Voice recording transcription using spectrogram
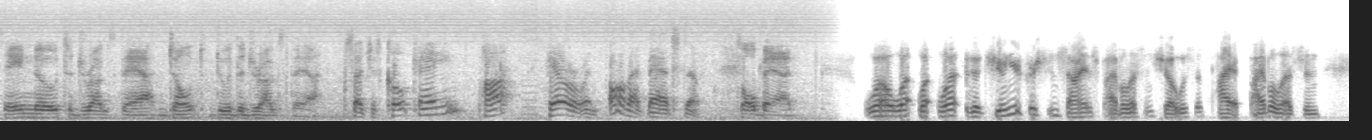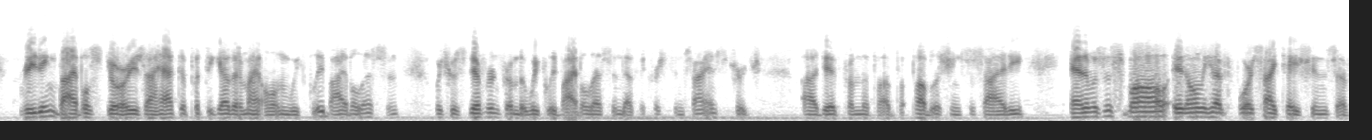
Say no to drugs there. Don't do the drugs there. Such as cocaine, pot, heroin, all that bad stuff. It's all bad. Well, what what what the Junior Christian Science Bible Lesson Show was a Bible lesson, reading Bible stories. I had to put together my own weekly Bible lesson, which was different from the weekly Bible lesson that the Christian Science Church uh, did from the pub- Publishing Society. And it was a small, it only had four citations of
